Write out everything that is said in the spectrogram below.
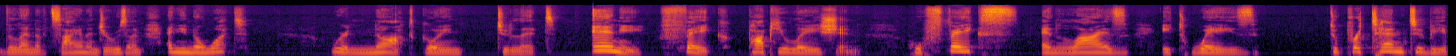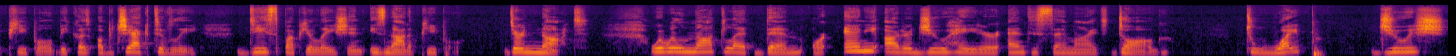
the land of Zion and Jerusalem. And you know what? We're not going to let any fake population who fakes and lies its ways to pretend to be a people because objectively, this population is not a people. They're not. We will not let them or any other Jew hater, anti Semite dog to wipe Jewish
